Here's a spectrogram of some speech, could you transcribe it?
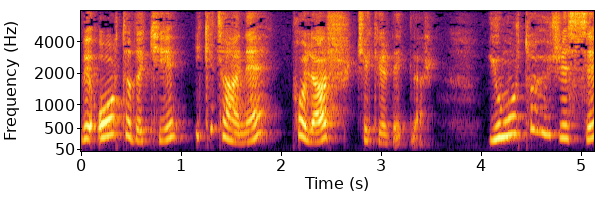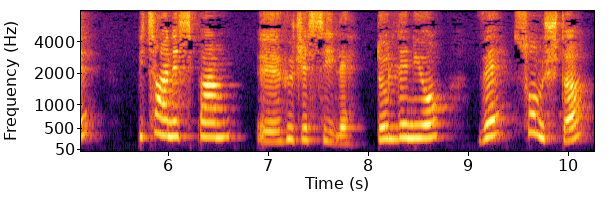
ve ortadaki iki tane polar çekirdekler. Yumurta hücresi bir tane sperm e, hücresiyle dölleniyor ve sonuçta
